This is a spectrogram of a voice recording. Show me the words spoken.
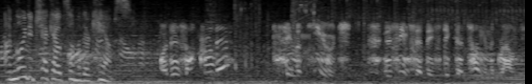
I'm going to check out some of their camps. Are there Zakru there? They look huge. Nassim said they stick their tongue in the ground to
